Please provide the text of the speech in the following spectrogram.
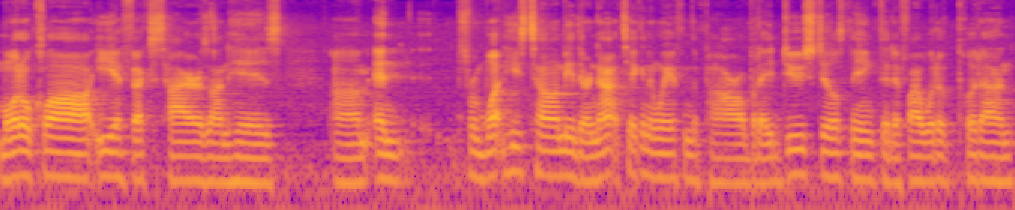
Motoclaw EFX tires on his, um, and from what he's telling me, they're not taking away from the power, but I do still think that if I would have put on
